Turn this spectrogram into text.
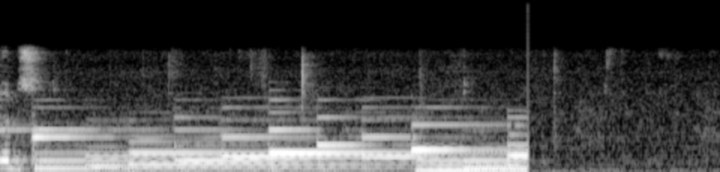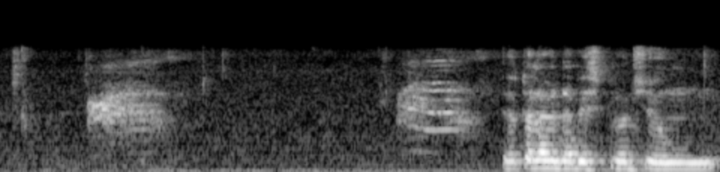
lods. Ito talaga the best lods yung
